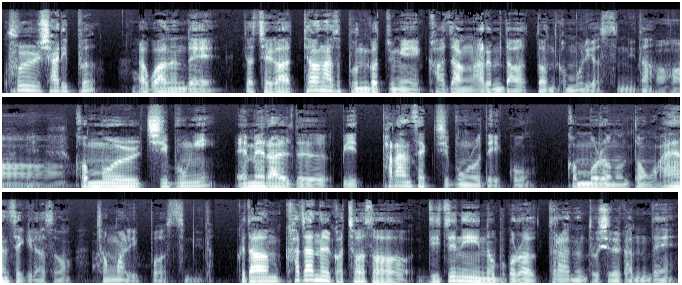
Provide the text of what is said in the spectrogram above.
쿨 샤리프라고 하는데 제가 태어나서 본 것 중에 가장 아름다웠던 건물이었습니다. 아하. 건물 지붕이 에메랄드빛 파란색 지붕으로 돼 있고 건물은 온통 하얀색이라서 정말 이뻤습니다. 그 다음 카잔을 거쳐서 니즈니 노브고로드라는 도시를 갔는데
